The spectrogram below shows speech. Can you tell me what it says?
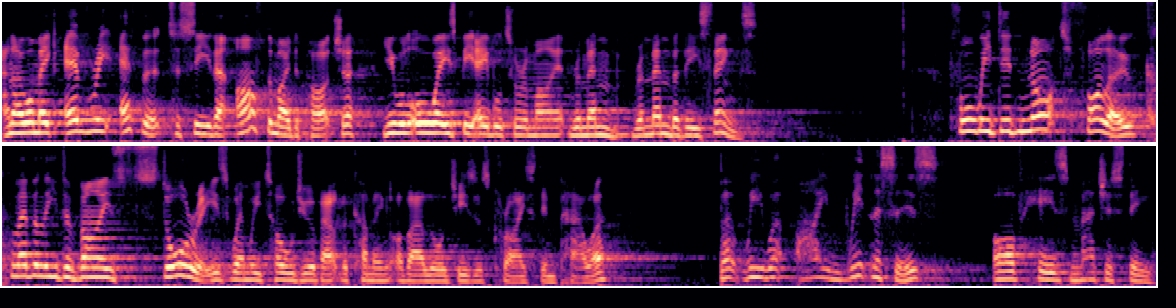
And I will make every effort to see that after my departure, you will always be able to remind, remember, remember these things. For we did not follow cleverly devised stories when we told you about the coming of our Lord Jesus Christ in power, but we were eyewitnesses of his majesty.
